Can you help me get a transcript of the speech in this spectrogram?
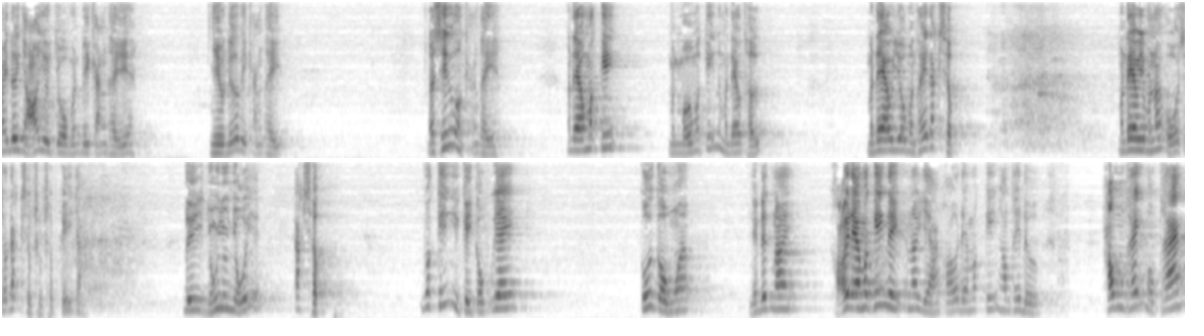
mấy đứa nhỏ vô chùa mình bị cận thị nhiều đứa bị cận thị. Nó xíu còn cận thị. Nó đeo mắt kiến. Mình mượn mắt kiến nó mình đeo thử. Mình đeo vô mình thấy đắt sụp. Mình đeo vô mình nói, ủa, sao đắt sụp sụp sụp kỹ cho? Đi nhủi nhủi nhủi đắt sụp. Mắt kiến gì kỳ cục ghê. Cuối cùng á, những đức nói, khỏi đeo mắt kiến đi. Nói dạ khỏi đeo mắt kiến, không thấy đường không thấy một tháng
